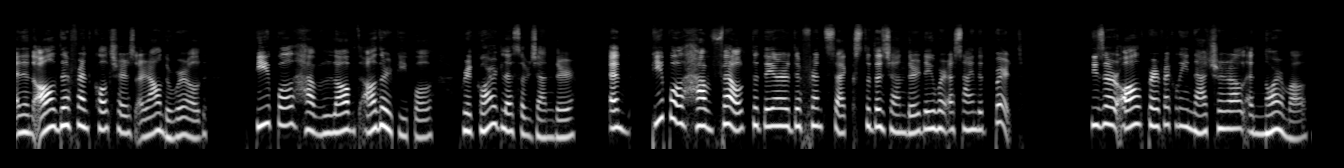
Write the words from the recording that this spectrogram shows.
and in all different cultures around the world, people have loved other people regardless of gender, and people have felt that they are a different sex to the gender they were assigned at birth. These are all perfectly natural and normal,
